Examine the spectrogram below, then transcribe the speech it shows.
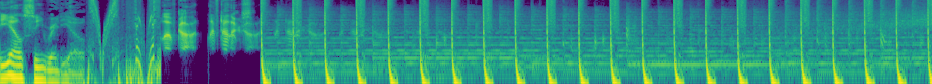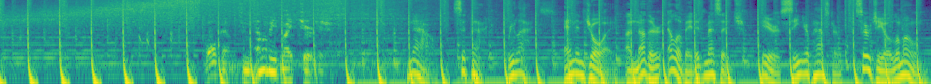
ELC Radio. Love God, lift others. Welcome to Elevate Life Church. Now, sit back, relax, and enjoy another elevated message. Here's Senior Pastor Sergio Lamone.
